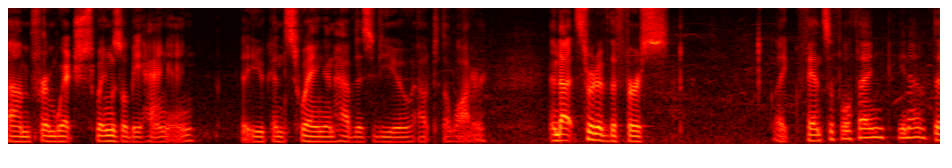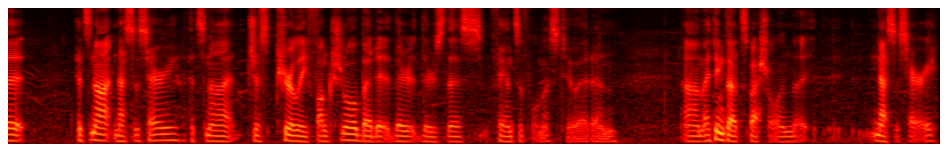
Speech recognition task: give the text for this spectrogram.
um, from which swings will be hanging that you can swing and have this view out to the water. And that's sort of the first like fanciful thing, you know, that it's not necessary. It's not just purely functional, but it, there, there's this fancifulness to it. And um, I think that's special and necessary,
